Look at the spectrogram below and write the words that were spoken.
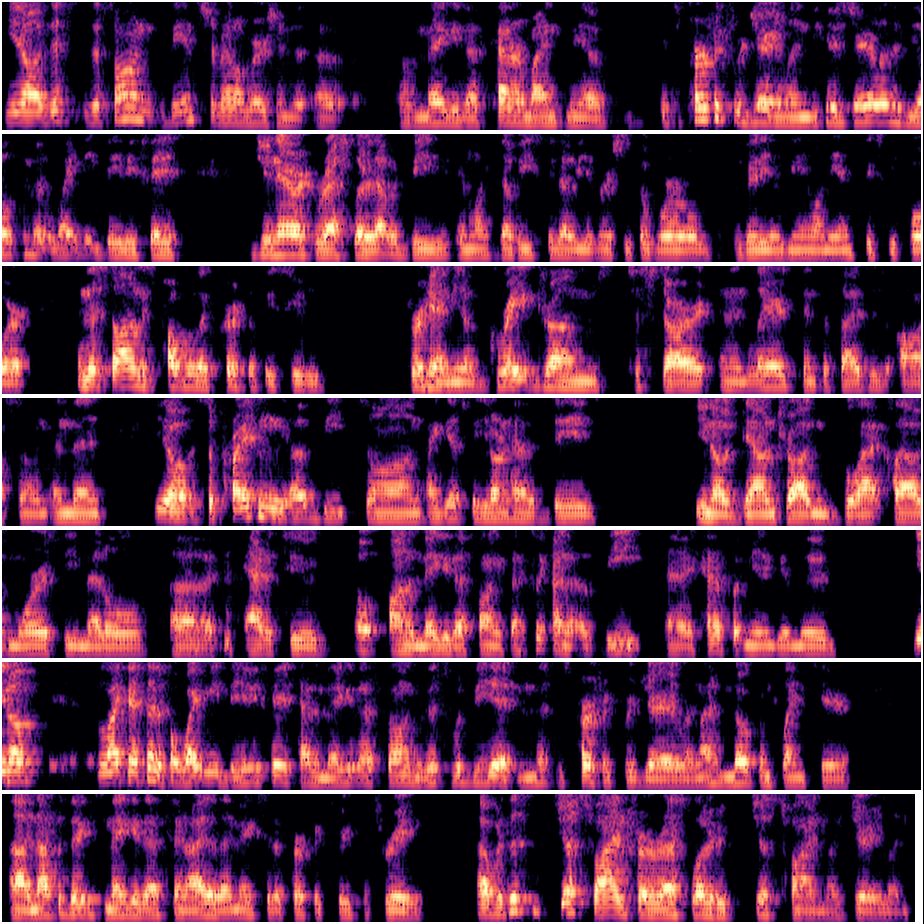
you know, this the song, the instrumental version of, of Megadeth kind of reminds me of. It's perfect for Jerry Lynn because Jerry Lynn is the ultimate white meat baby face generic wrestler. That would be in like WCW versus the World video game on the N64 and this song is probably like perfectly suited for him. You know great drums to start and then layered synthesizers awesome. And then you know surprisingly upbeat song. I guess when you don't have dave's you know downtrodden black cloud morrissey metal uh, attitude on a megadeth song it's actually kind of upbeat. Uh, it kind of put me in a good mood. You know like i said if a white meat babyface had a megadeth song this would be it. And this is perfect for jerry lynn. I have no complaints here uh, not the biggest Megadeth fan either. That makes it a perfect three for three. Uh, but this is just fine for a wrestler who's just fine, like Jerry Lynn.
